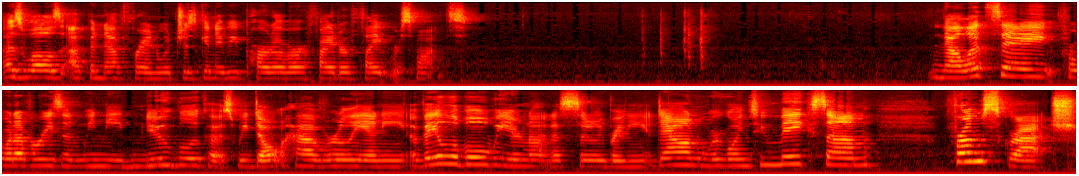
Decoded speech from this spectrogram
as well as epinephrine, which is going to be part of our fight or flight response. Now, let's say for whatever reason we need new glucose. We don't have really any available. We are not necessarily breaking it down. We're going to make some from scratch.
